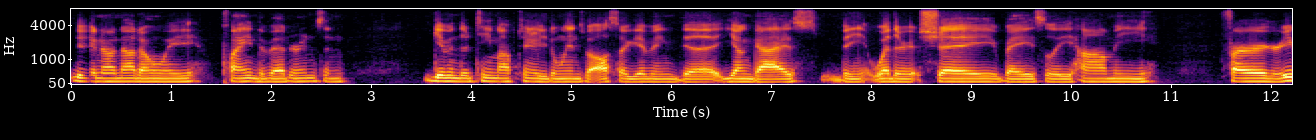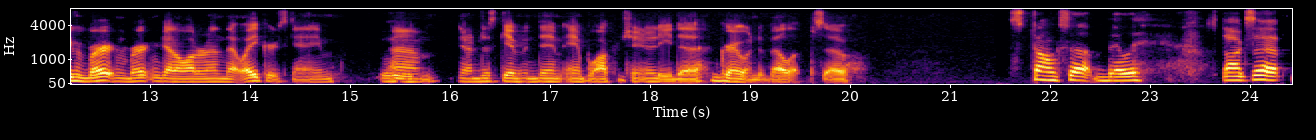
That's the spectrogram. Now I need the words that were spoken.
you know, not only playing the veterans and giving their team opportunity to win, but also giving the young guys, being whether it's Shai, Bazley, Hami, Ferg, or even Burton. Burton got a lot of run that Lakers game. Um, you know, just giving them ample opportunity to grow and develop. So, stonks up, Billy. Stonks up.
